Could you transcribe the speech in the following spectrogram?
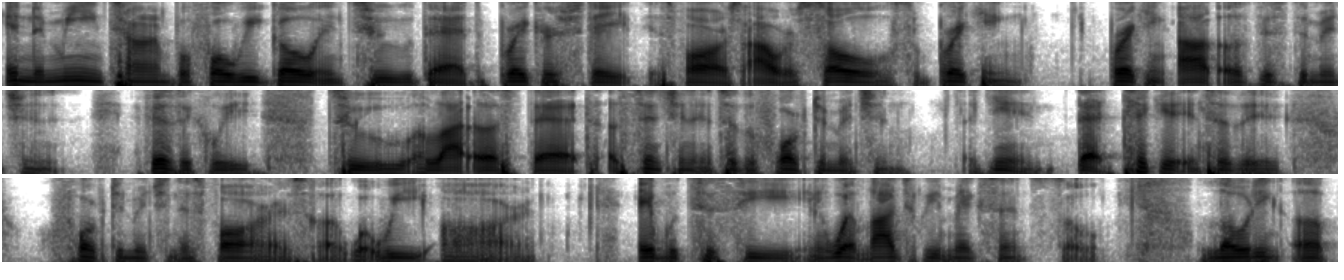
in the meantime before we go into that breaker state as far as our souls breaking breaking out of this dimension physically to allot us that ascension into the fourth dimension. Again that ticket into the fourth dimension as far as uh, what we are able to see and what logically makes sense. So loading up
